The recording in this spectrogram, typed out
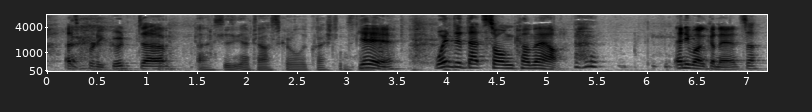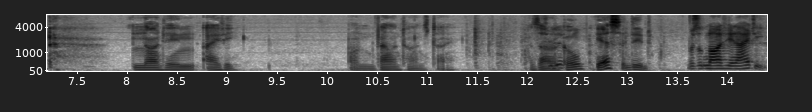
That's pretty good. Um, Uh, she's going to have to ask her all the questions. yeah. When did that song come out? Anyone can answer. 1980 on Valentine's Day, as I Did it? recall. Yes, it did. Was it 1980?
